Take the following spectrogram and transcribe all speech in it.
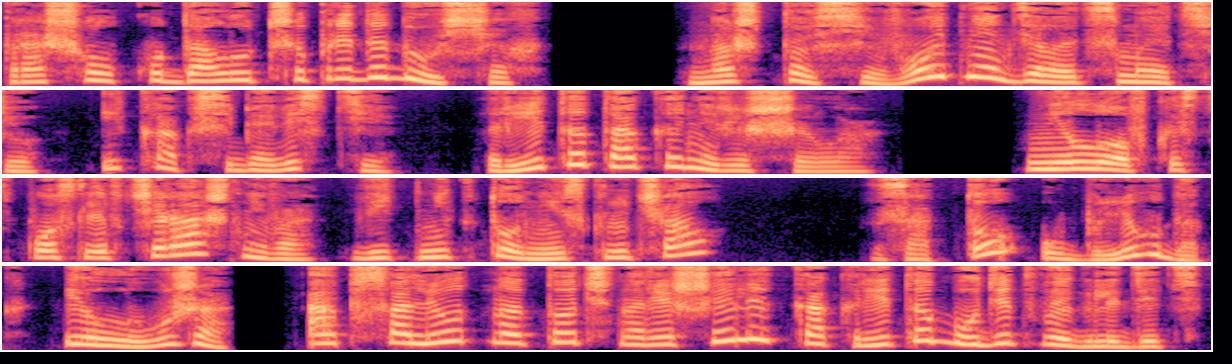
прошел куда лучше предыдущих. Но что сегодня делать с Мэтью и как себя вести, Рита так и не решила. Неловкость после вчерашнего ведь никто не исключал. Зато ублюдок и лужа абсолютно точно решили, как Рита будет выглядеть.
